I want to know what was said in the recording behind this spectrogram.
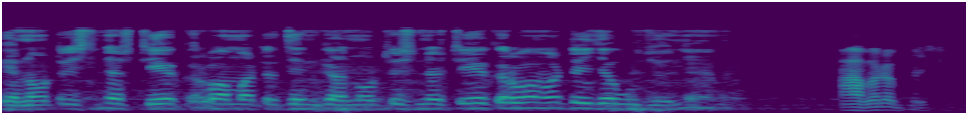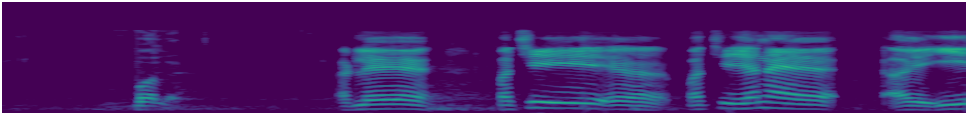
કે નોટિસ ને સ્ટે કરવા માટે થઈને કે નોટિસ ને સ્ટે કરવા માટે જવું જોઈએ ને હા બરાબર છે. ભલે. એટલે પછી પછી છે ને ઈ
